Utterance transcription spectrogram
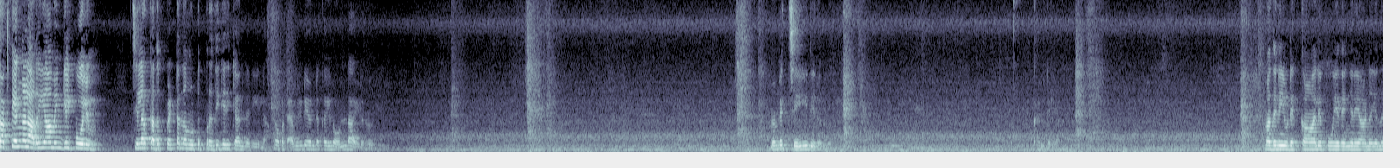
സത്യങ്ങൾ അറിയാമെങ്കിൽ പോലും ചിലർക്കത് പെട്ടെന്ന് അങ്ങോട്ട് പ്രതികരിക്കാൻ കഴിയില്ല. നോക്കട്ടെ ആ വീഡിയോ എന്റെ കയ്യിൽ ഉണ്ടായിരുന്നു മുമ്പേ ചെയ്തിരുന്നു. മദനയുടെ കാൽ പോയത് എങ്ങനെയാണ് എന്ന്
